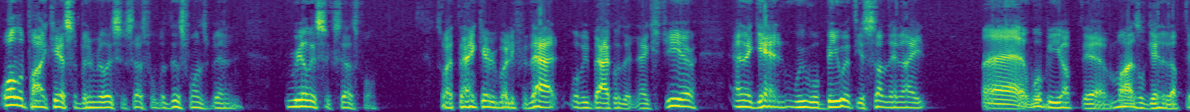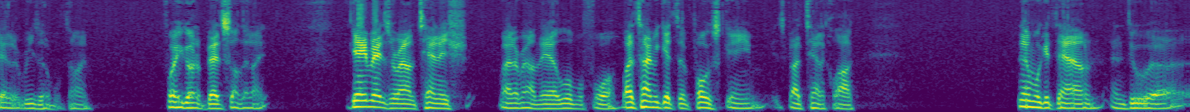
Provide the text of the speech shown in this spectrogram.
All the podcasts have been really successful, but this one's been really successful. So I thank everybody for that. We'll be back with it next year. And again, we will be with you Sunday night. Eh, we'll be up there. Might as well get it up there at a reasonable time before you go to bed Sunday night. Game ends around 10 ish, right around there, a little before. By the time you get to the post game, it's about 10 o'clock. Then we'll get down and do a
